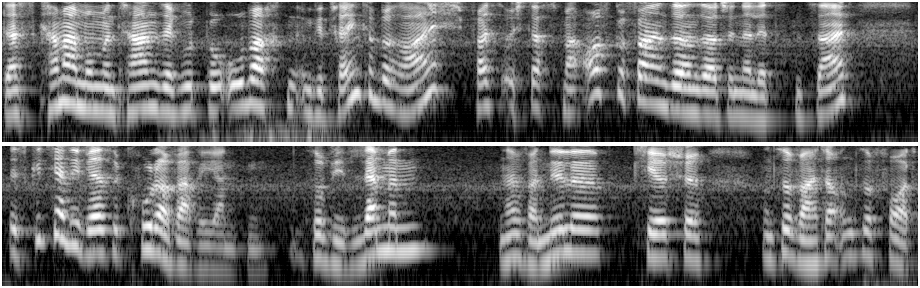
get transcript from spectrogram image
Das kann man momentan sehr gut beobachten im Getränkebereich. Falls euch das mal aufgefallen sein sollte in der letzten Zeit. Es gibt ja diverse Cola-Varianten. So wie Lemon, ne, Vanille, Kirsche und so weiter und so fort.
